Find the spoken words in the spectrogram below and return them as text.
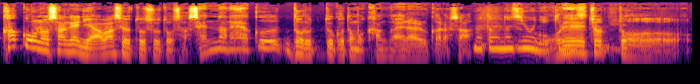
過去の下げに合わせるとするとさ、1700ドルっていうことも考えられるからさ。また同じように、ね、俺ちょっと、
